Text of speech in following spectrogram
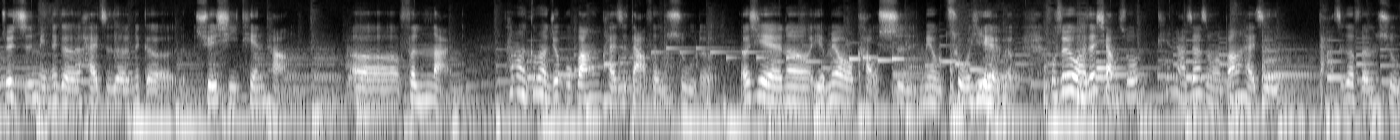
最知名那个孩子的那个学习天堂，呃，芬兰。他们根本就不帮孩子打分数的，而且呢，也没有考试，没有作业了。我所以我还在想说，天哪，这要怎么帮孩子打这个分数？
